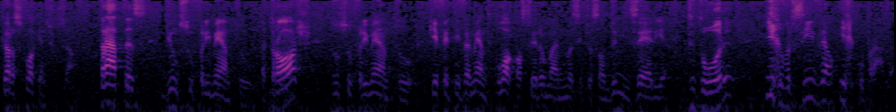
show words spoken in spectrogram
que agora se coloca em discussão. Trata-se de um sofrimento atroz, de um sofrimento que efetivamente coloca o ser humano numa situação de miséria, de dor, irreversível e recuperável.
